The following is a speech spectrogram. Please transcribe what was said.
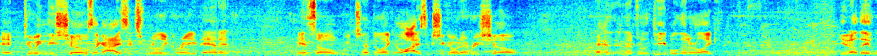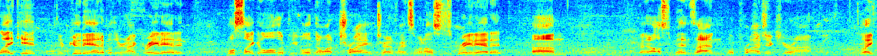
at doing these shows. Like Isaac's really great at it, and so we tend to like, oh, Isaac should go to every show. And then for the people that are like, you know, they like it, they're good at it, but they're not great at it. We'll cycle other people and that want to try it, try to find someone else who's great at it. Um, it also depends on what project you're on. Like,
